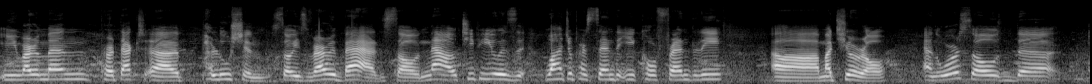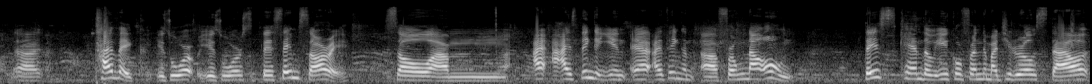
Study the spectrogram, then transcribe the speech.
environment protect, uh, pollution. So it's very bad. So now TPU is 100% eco-friendly uh, material and also the uh, Tyvek is, wor is worth the same story. So um, I, I think in I think uh, from now on, this kind of eco-friendly material style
